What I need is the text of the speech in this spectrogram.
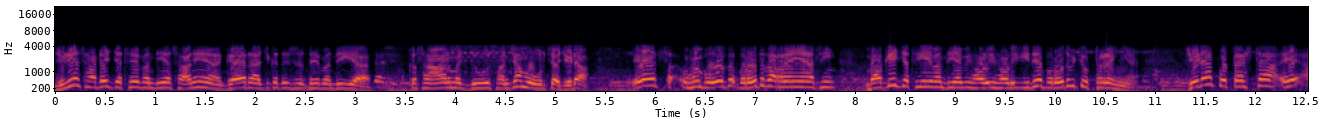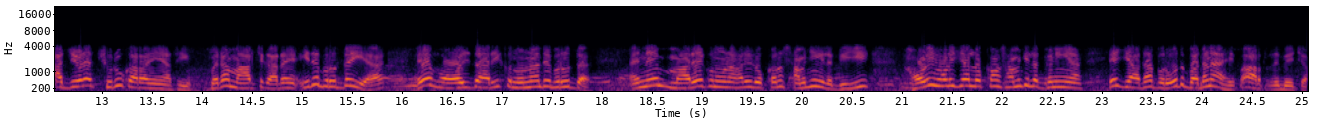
ਜਿਹੜੀਆਂ ਸਾਡੇ ਜਥੇਬੰਦੀਆਂ ਸਾਰੀਆਂ ਗੈਰ ਰਾਜਨੀਤਿਕ ਜਥੇਬੰਦੀ ਆ, ਕਿਸਾਨ ਮਜ਼ਦੂਰ ਸਾਂਝਾ ਮੋਰਚਾ ਜਿਹੜਾ, ਇਹ ਹੁਣ ਵਿਰੋਧ ਵਿਰੋਧ ਕਰ ਰਹੇ ਆ ਅਸੀਂ। ਬਾਕੀ ਜਥੇਬੰਦੀਆਂ ਵੀ ਹੌਲੀ ਹੌਲੀ ਇਹਦੇ ਵਿਰੋਧ ਵਿੱਚ ਉੱਠ ਰਹੀਆਂ। ਜਿਹੜਾ ਪ੍ਰੋਟੈਸਟ ਆ, ਇਹ ਅੱਜ ਜਿਹੜਾ ਸ਼ੁਰੂ ਕਰ ਰਹੇ ਆ ਅਸੀਂ, ਜਿਹੜਾ ਮਾਰਚ ਕਰ ਰਹੇ ਆ ਇਹਦੇ ਵਿਰੁੱਧ ਹੀ ਆ। ਇਹ ਫੌਜਦਾਰੀ ਕਾਨੂੰਨਾਂ ਦੇ ਵਿਰੁੱਧ ਹੈ ਇੰਨੇ ਮਾਰੇ ਕਾਨੂੰਨ ਹਾਲੇ ਲੋਕਾਂ ਨੂੰ ਸਮਝ ਨਹੀਂ ਲੱਗੀ ਜੀ। ਹੌਲੀ ਹੌਲੀ ਜੇ ਲੋਕਾਂ ਨੂੰ ਸਮਝ ਲੱਗਣੀ ਆ। ਇਹ ਜ਼ਿਆਦਾ ਵਿਰੋਧ ਵਧਣਾ ਇਹ ਭਾਰਤ ਦੇ ਵਿੱਚ।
